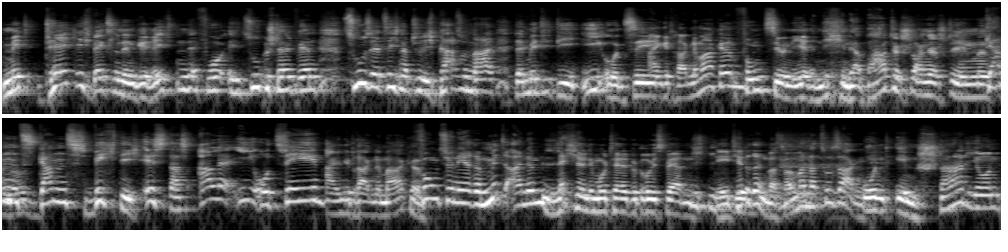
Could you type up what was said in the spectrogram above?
mit täglich wechselnden Gerichten äh, zugestellt werden. Zusätzlich natürlich Personal, damit die IOC Eingetragene Marke. Funktionäre nicht in der Warteschlange stehen müssen. Ganz, ganz wichtig ist, dass alle IOC Eingetragene Marke. Funktionäre mit einem Lächeln im Hotel begrüßt werden. Steht hier drin, was soll man dazu sagen? Und im Stadion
